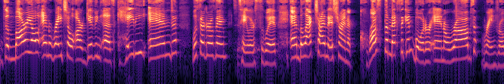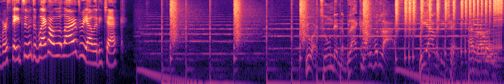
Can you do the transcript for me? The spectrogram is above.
Demario and Rachel are giving us Katy and what's that girl's name? Taylor Swift. And Blac Chyna is trying to cross the Mexican border in Rob's Range Rover. Stay tuned to Black Hollywood Live's reality check. You are tuned in to Black Hollywood Live. Reality check. I love it.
